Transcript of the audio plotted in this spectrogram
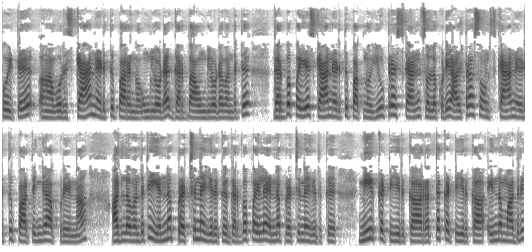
போயிட்டு ஒரு ஸ்கேன் எடுத்து பாருங்கள் உங்களோட கர்ப்ப உங்களோட வந்துட்டு கர்ப்பப்பையை ஸ்கேன் எடுத்து பார்க்கணும். யூட்ரஸ் ஸ்கேன் சொல்லக்கூடிய அல்ட்ராசவுண்ட் ஸ்கேன் எடுத்து பார்த்தீங்க அப்படின்னா அதில் வந்துட்டு என்ன பிரச்சனை இருக்குது கர்ப்பப்பையில் என்ன பிரச்சனை இருக்குது நீர்க்கட்டி இருக்கா? ரத்தக்கட்டி இருக்கா? இந்த மாதிரி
